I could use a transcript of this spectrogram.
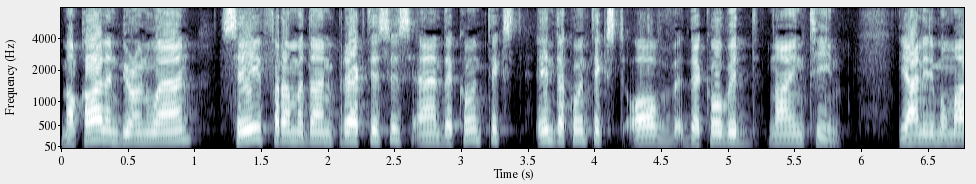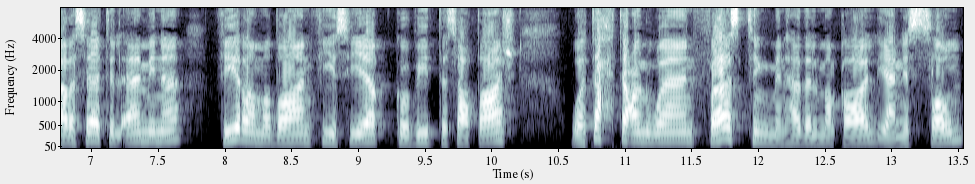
مقالا بعنوان Safe Ramadan Practices and the Context in the Context of the COVID-19 يعني الممارسات الآمنة في رمضان في سياق كوفيد 19 وتحت عنوان فاستنج من هذا المقال يعني الصوم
